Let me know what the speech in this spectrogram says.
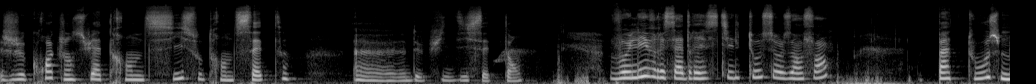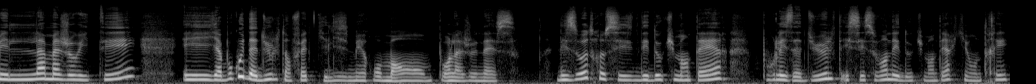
je crois que j'en suis à 36 ou 37 euh, depuis 17 ans. Vos livres s'adressent-ils tous aux enfants? Pas tous, mais la majorité. Et il y a beaucoup d'adultes en fait qui lisent mes romans pour la jeunesse. Les autres, c'est des documentaires pour les adultes et c'est souvent des documentaires qui ont trait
